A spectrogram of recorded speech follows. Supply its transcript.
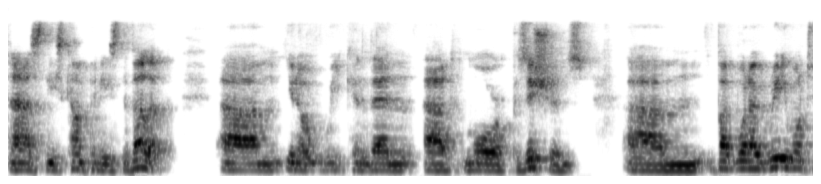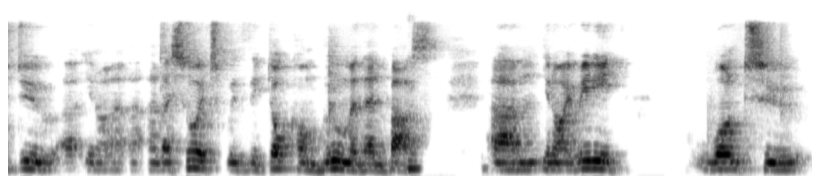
as these companies develop, um, you know, we can then add more positions. Um, but what I really want to do, uh, you know, uh, uh and I saw it with the dot com boom and then bust, um, you know, I really want to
